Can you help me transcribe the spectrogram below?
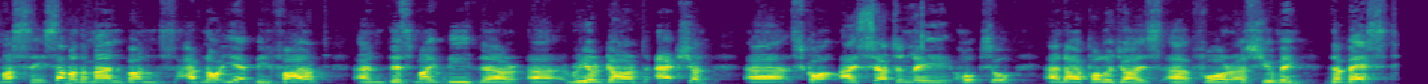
must say. Some of the man buns have not yet been fired, and this might be their uh, rearguard action. Uh, Scott, I certainly hope so, and I apologize uh, for assuming the best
